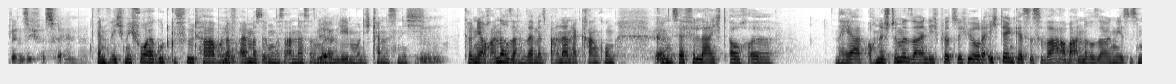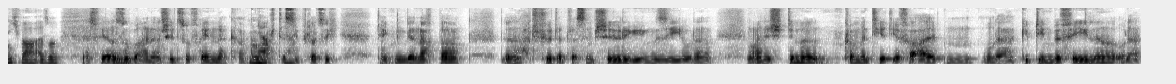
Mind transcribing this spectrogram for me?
Wenn sich was verändert. Wenn ich mich vorher gut gefühlt habe und ja. auf einmal ist irgendwas anders in ja. meinem Leben und ich kann das nicht. Mhm. Können ja auch andere Sachen sein. Wenn es bei anderen Erkrankungen, ja. können es ja vielleicht auch äh, naja, auch eine Stimme sein, die ich plötzlich höre oder ich denke, es ist wahr, aber andere sagen mir, es ist nicht wahr. Also das wäre ja. so bei einer schizophrenen Erkrankung, ja, nicht, dass ja. sie plötzlich denken, der Nachbar äh, führt etwas im Schilde gegen sie oder eine Stimme kommentiert ihr Verhalten oder gibt ihnen Befehle oder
